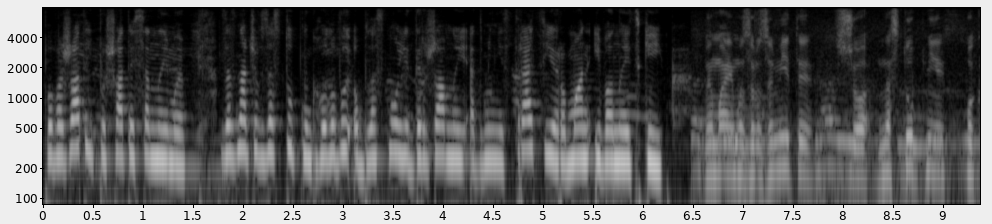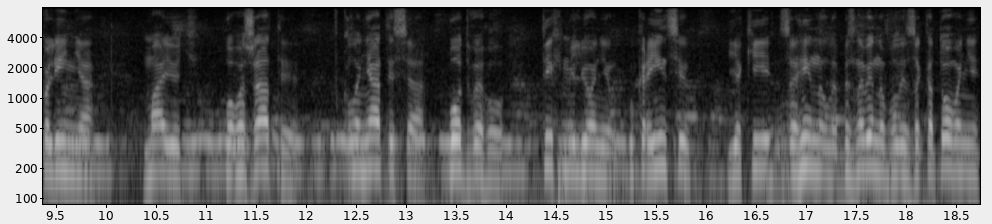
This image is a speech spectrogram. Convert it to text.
поважати й пишатися ними, зазначив заступник голови обласної державної адміністрації Роман Іваницький. Ми маємо зрозуміти, що наступні покоління мають поважати, вклонятися подвигу тих мільйонів українців, які загинули, безневинно були закатовані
